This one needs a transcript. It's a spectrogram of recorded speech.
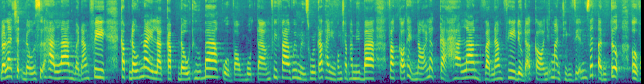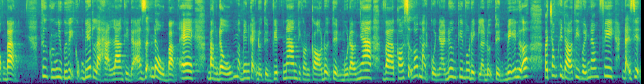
đó là trận đấu giữa Hà Lan và Nam Phi. Cặp đấu này là cặp đấu thứ ba của vòng 1/8 FIFA Women's World Cup 2023 và có thể nói là cả Hà Lan và Nam Phi đều đã có những màn trình diễn rất ấn tượng ở vòng bảng. Thưa quý- như quý vị cũng biết là Hà Lan thì đã dẫn đầu bảng E, bảng đấu mà bên cạnh đội tuyển Việt Nam thì còn có đội tuyển Bồ Đào Nha và có sự góp mặt của nhà đương kim vô địch là đội tuyển Mỹ nữa. Và trong khi đó thì với Nam Phi, đại diện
